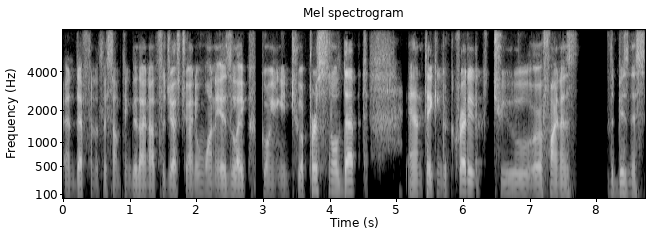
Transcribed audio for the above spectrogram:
and definitely something that I not suggest to anyone is like going into a personal debt and taking a credit to uh, finance the business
